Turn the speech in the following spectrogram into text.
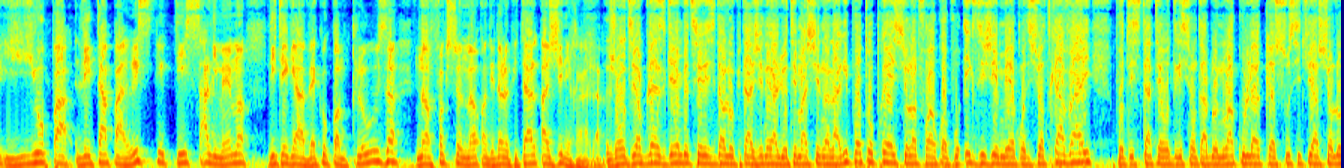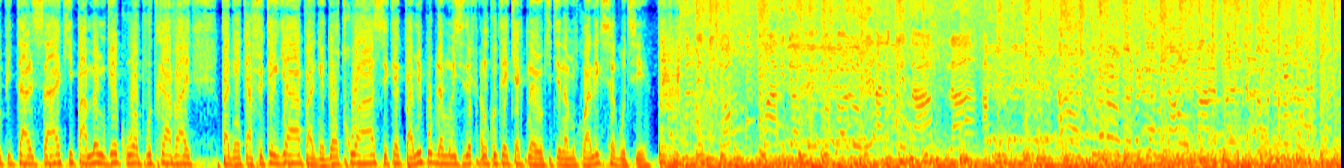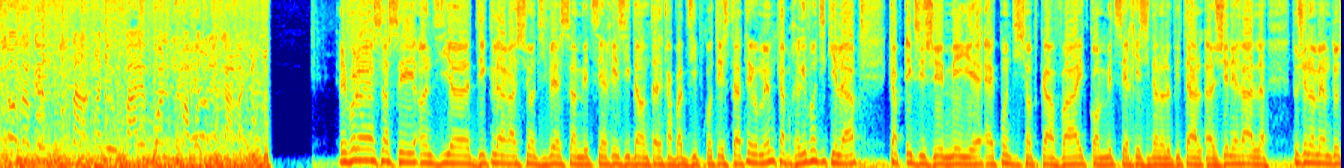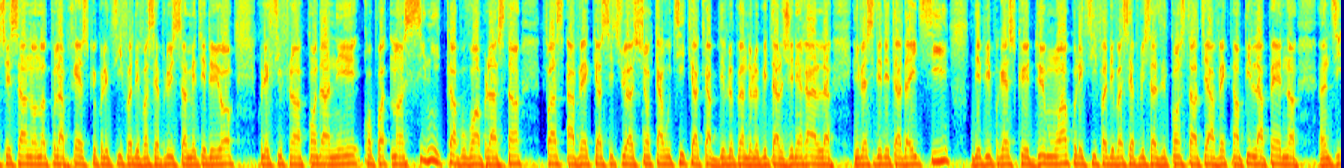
l'État pas respecté ça lui-même, l'était avec comme clause dans le fonctionnement en dans l'hôpital général. Jean-Pierre Blaise, médecin résident de l'hôpital général, a marché dans la presse sur encore pour exiger meilleures conditions de travail. Protestataire au direction tableau noir couleur sous situation l'hôpital ça qui pas même gain courant pour travail. Pas gain cafétéria, pas gain dortoir, c'est quelques parmi problèmes résidents. En côté quelques n'a quitté dans le micro Alex Gauthier. Et voilà, ça c'est un dit euh, déclaration diverses médecins résidents capables de protestataires, même qui revendiqué là, cap exige meilleures conditions de travail comme médecin résident dans l'hôpital général. Toujours dans le même dossier, ça, non note pour la presse que collectif Défense Plus mettez dehors. Collectif là condamné, comportement cynique pour voir en l'instant face avec situation chaotique cap développé dans l'hôpital général Université d'État d'Haïti. Depuis presque deux mois, collectif Défense Plus a constaté avec un pile la peine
